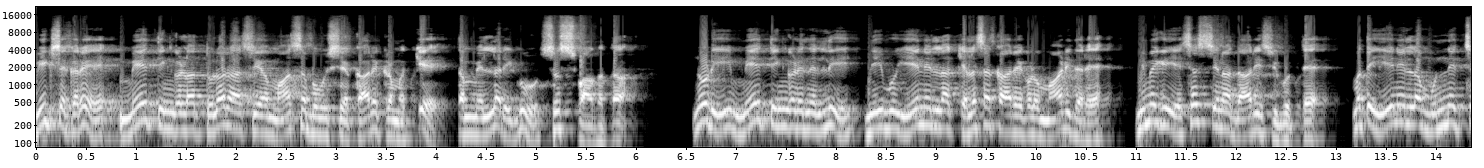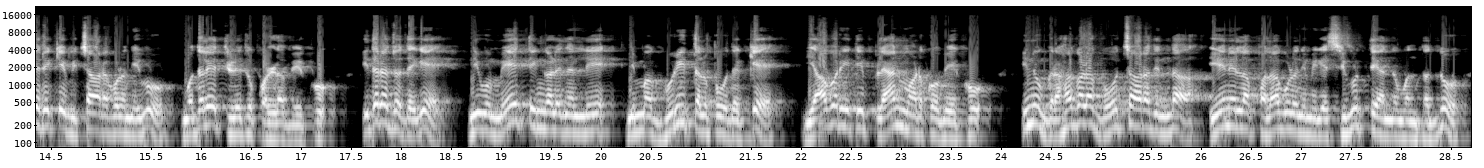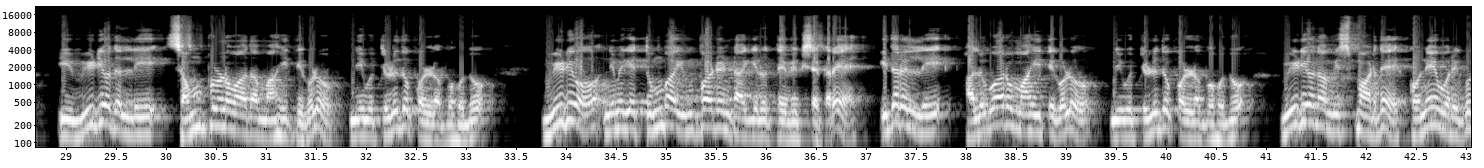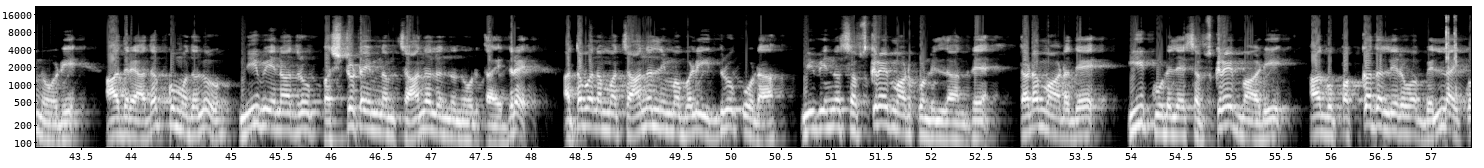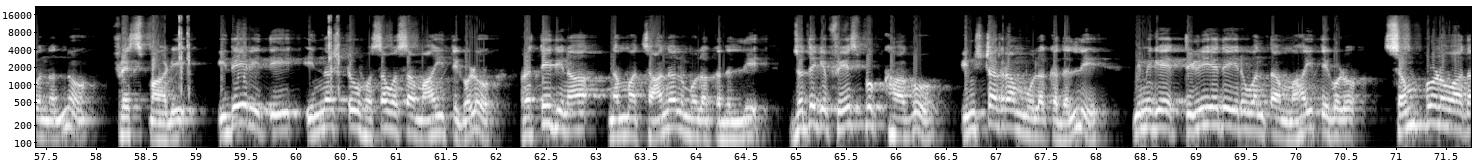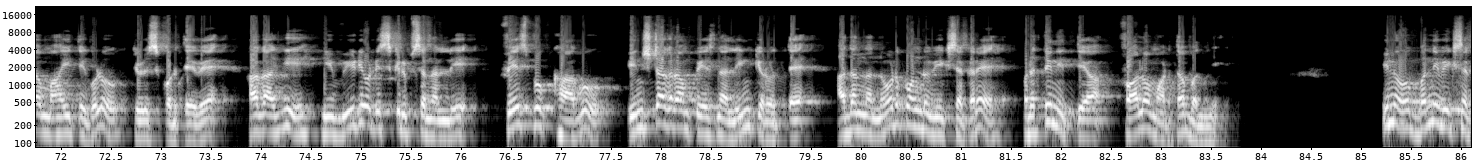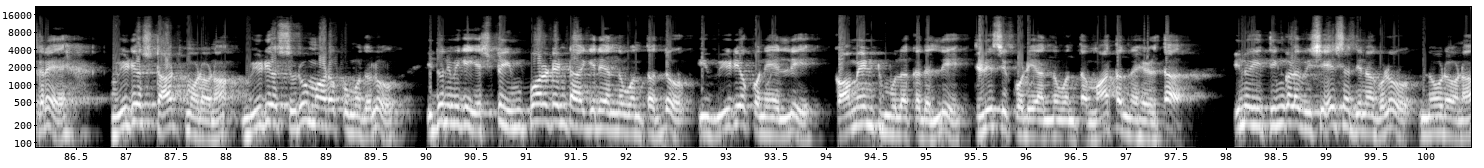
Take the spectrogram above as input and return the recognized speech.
ವೀಕ್ಷಕರೇ, ಮೇ ತಿಂಗಳ ತುಲರಾಶಿಯ ಮಾಸ ಭವಿಷ್ಯ ಕಾರ್ಯಕ್ರಮಕ್ಕೆ ತಮ್ಮೆಲ್ಲರಿಗೂ ಸುಸ್ವಾಗತ. ನೋಡಿ, ಮೇ ತಿಂಗಳಿನಲ್ಲಿ ನೀವು ಏನೆಲ್ಲ ಕೆಲಸ ಕಾರ್ಯಗಳು ಮಾಡಿದರೆ ನಿಮಗೆ ಯಶಸ್ಸಿನ ದಾರಿ ಸಿಗುತ್ತೆ. ಮತ್ತೆ ಏನೆಲ್ಲ ಮುನ್ನೆಚ್ಚರಿಕೆ ವಿಚಾರಗಳು ನೀವು ಮೊದಲೇ ತಿಳಿದುಕೊಳ್ಳಬೇಕು. ಇದರ ಜೊತೆಗೆ ನೀವು ಮೇ ತಿಂಗಳಿನಲ್ಲಿ ನಿಮ್ಮ ಗುರಿ ತಲುಪುವುದಕ್ಕೆ ಯಾವ ರೀತಿ ಪ್ಲಾನ್ ಮಾಡ್ಕೋಬೇಕು? ಇನ್ನು ಗ್ರಹಗಳ ಗೋಚಾರದಿಂದ ಏನೆಲ್ಲ ಫಲಗಳು ನಿಮಗೆ ಸಿಗುತ್ತೆ ಅನ್ನುವಂಥದ್ದು ಈ ವಿಡಿಯೋದಲ್ಲಿ ಸಂಪೂರ್ಣವಾದ ಮಾಹಿತಿಗಳು ನೀವು ತಿಳಿದುಕೊಳ್ಳಬಹುದು. ವಿಡಿಯೋ ನಿಮಗೆ ತುಂಬಾ ಇಂಪಾರ್ಟೆಂಟ್ ಆಗಿರುತ್ತೆ ವೀಕ್ಷಕರೇ. ಇದರಲ್ಲಿ ಹಲವಾರು ಮಾಹಿತಿಗಳು ನೀವು ತಿಳಿದುಕೊಳ್ಳಬಹುದು. ವಿಡಿಯೋನ ಮಿಸ್ ಮಾಡದೆ ಕೊನೆಯವರೆಗೂ ನೋಡಿ. ಆದರೆ ಅದಕ್ಕೂ ಮೊದಲು ನೀವೇನಾದರೂ ಫಸ್ಟ್ ಟೈಮ್ ನಮ್ಮ ಚಾನಲ್ ಅನ್ನು ನೋಡ್ತಾ ಇದ್ರೆ, ಅಥವಾ ನಮ್ಮ ಚಾನಲ್ ನಿಮ್ಮ ಬಳಿ ಇದ್ರೂ ಕೂಡ ನೀವಿನ್ನು ಸಬ್ಸ್ಕ್ರೈಬ್ ಮಾಡ್ಕೊಂಡಿಲ್ಲ ಅಂದ್ರೆ ತಡ ಮಾಡದೆ ಈ ಕೂಡಲೇ ಸಬ್ಸ್ಕ್ರೈಬ್ ಮಾಡಿ, ಹಾಗೂ ಪಕ್ಕದಲ್ಲಿರುವ ಬೆಲ್ ಐಕಾನ್ ಅನ್ನು ಪ್ರೆಸ್ ಮಾಡಿ. ಇದೇ ರೀತಿ ಇನ್ನಷ್ಟು ಹೊಸ ಹೊಸ ಮಾಹಿತಿಗಳು ಪ್ರತಿದಿನ ನಮ್ಮ ಚಾನಲ್ ಮೂಲಕದಲ್ಲಿ, ಜೊತೆಗೆ ಫೇಸ್ಬುಕ್ ಹಾಗೂ ಇನ್ಸ್ಟಾಗ್ರಾಮ್ ಮೂಲಕದಲ್ಲಿ ನಿಮಗೆ ತಿಳಿಯದೇ ಇರುವಂತ ಮಾಹಿತಿಗಳು, ಸಂಪೂರ್ಣವಾದ ಮಾಹಿತಿಗಳು ತಿಳಿಸಿಕೊಡ್ತೇವೆ. ಹಾಗಾಗಿ ಈ ವಿಡಿಯೋ ಡಿಸ್ಕ್ರಿಪ್ಷನ್ ಅಲ್ಲಿ ಫೇಸ್ಬುಕ್ ಹಾಗೂ ಇನ್ಸ್ಟಾಗ್ರಾಮ್ ಪೇಜ್ನ ಲಿಂಕ್ ಇರುತ್ತೆ. ಅದನ್ನ ನೋಡಿಕೊಂಡು ವೀಕ್ಷಕರೇ ಪ್ರತಿನಿತ್ಯ ಫಾಲೋ ಮಾಡ್ತಾ ಬನ್ನಿ. ಇನ್ನು ಬನ್ನಿ ವೀಕ್ಷಕರೇ ವಿಡಿಯೋ ಸ್ಟಾರ್ಟ್ ಮಾಡೋಣ. ವಿಡಿಯೋ ಶುರು ಮಾಡೋಕ್ಕೂ ಮೊದಲು ಇದು ನಿಮಗೆ ಎಷ್ಟು ಇಂಪಾರ್ಟೆಂಟ್ ಆಗಿದೆ ಅನ್ನುವಂಥದ್ದು ಈ ವಿಡಿಯೋ ಕೊನೆಯಲ್ಲಿ ಕಾಮೆಂಟ್ ಮೂಲಕದಲ್ಲಿ ತಿಳಿಸಿಕೊಡಿ ಅನ್ನುವಂಥ ಮಾತನ್ನು ಹೇಳ್ತಾ ಇನ್ನು ಈ ತಿಂಗಳ ವಿಶೇಷ ದಿನಗಳು ನೋಡೋಣ.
